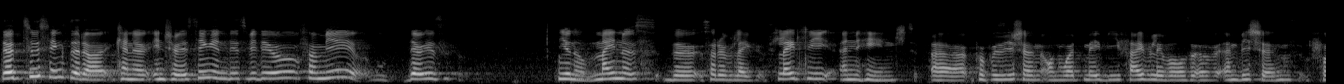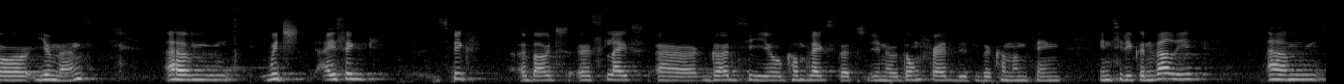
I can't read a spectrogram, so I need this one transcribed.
there are two things that are kind of interesting in this video for me. There is you know, minus the sort of like slightly unhinged uh, proposition on what may be five levels of ambitions for humans, um, which I think speaks about a slight uh, God CEO complex, but you know, don't fret, this is a common thing in Silicon Valley. Um,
